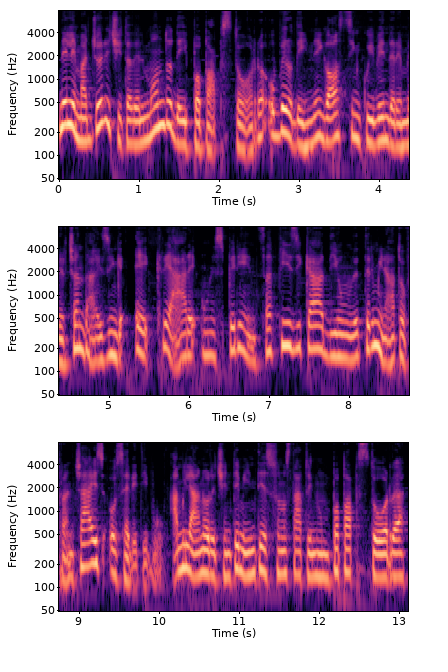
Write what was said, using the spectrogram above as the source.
nelle maggiori città del mondo dei pop-up store, ovvero dei negozi in cui vendere merchandising e creare un'esperienza fisica di un determinato franchise o serie TV. A Milano recentemente sono stato in un pop-up store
